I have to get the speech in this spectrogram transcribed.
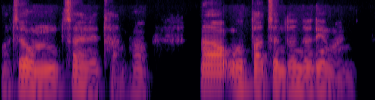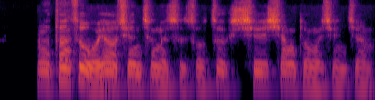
哦，这我们再来谈哈。那我把诊断都念完，那但是我要宣称的是说，这些相同的现象，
